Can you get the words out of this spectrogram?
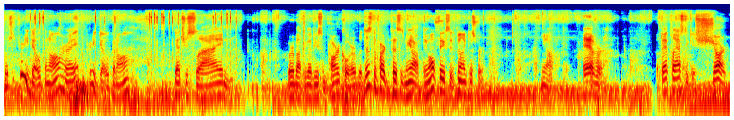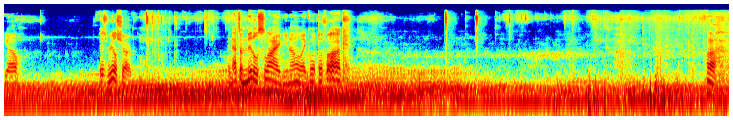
which is pretty dope and all, right? Pretty dope and all. got your slide, and we're about to go do some parkour, but this is the part that pisses me off. They won't fix it. It's been like this for, you know, ever. But that plastic is sharp, yo. It's real sharp. And that's a middle slide, you know, like what the fuck? Oh,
